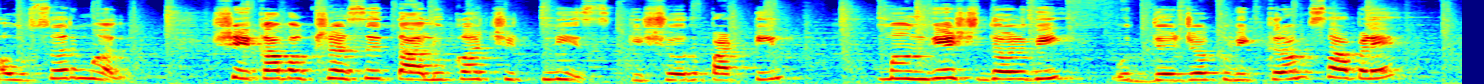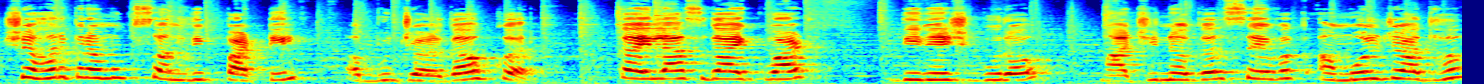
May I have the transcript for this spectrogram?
अवसरमल शेका पक्षाचे तालुका चिटणीस किशोर पाटील मंगेश दळवी उद्योजक विक्रम साबळे शहर प्रमुख संदीप पाटील अबू जळगावकर कैलास गायकवाड दिनेश गुरव माजी नगरसेवक अमोल जाधव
